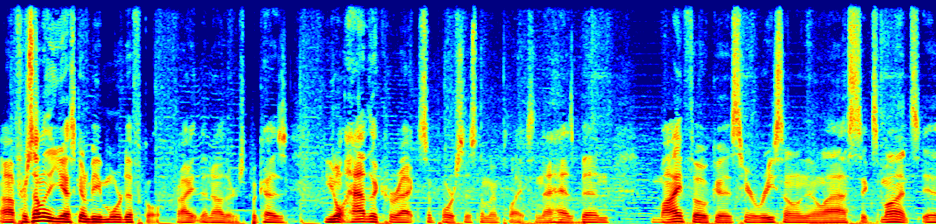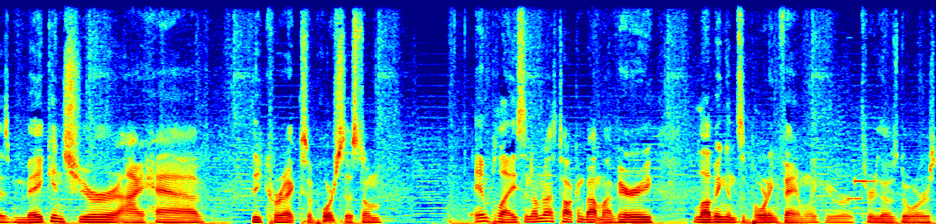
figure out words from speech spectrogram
Uh, for some of you, it's going to be more difficult, right, than others because you don't have the correct support system in place. And that has been my focus here recently in the last six months is making sure I have the correct support system in place. And I'm not talking about my very loving and supporting family who are through those doors,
